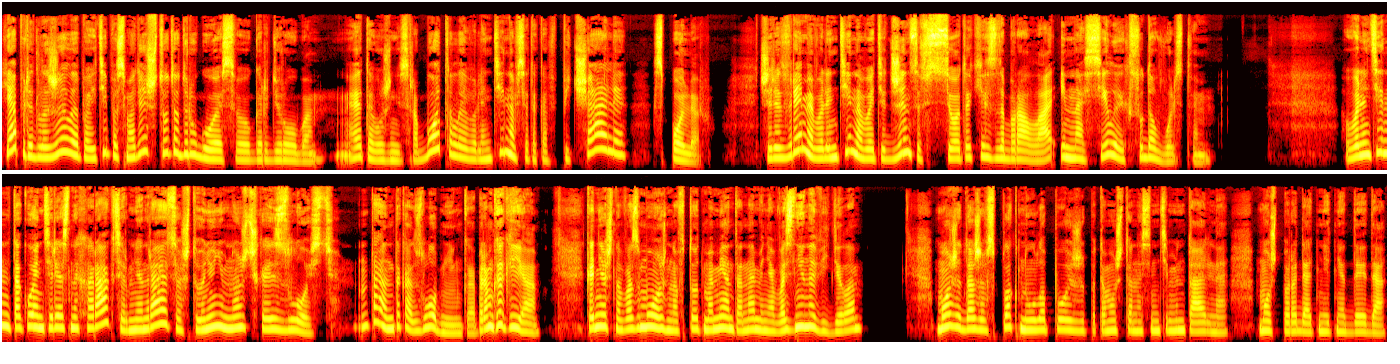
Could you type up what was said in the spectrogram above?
Я предложила пойти посмотреть что-то другое своего гардероба. Это уже не сработало, и Валентина вся такая в печали. Спойлер. Через время Валентина в эти джинсы все таки забрала и носила их с удовольствием. У Валентины такой интересный характер. Мне нравится, что у нее немножечко есть злость. Ну, да, она такая злобненькая, прям как я. Конечно, возможно, в тот момент она меня возненавидела. Может, даже всплакнула позже, потому что она сентиментальная. Может породать нет-нет, да и да.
